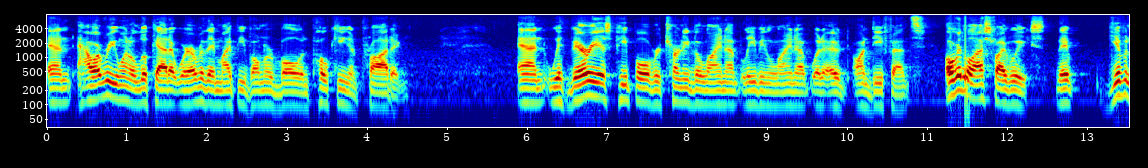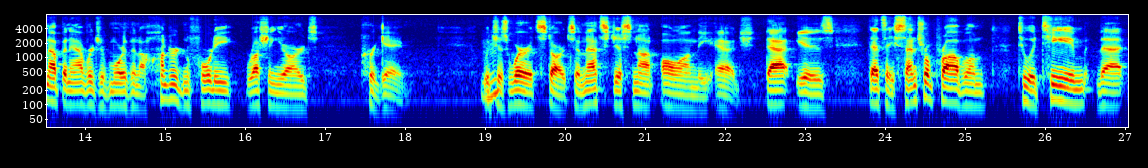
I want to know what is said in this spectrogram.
and however you want to look at it, wherever they might be vulnerable and poking and prodding, and with various people returning to the lineup, leaving the lineup uh, on defense, over the last five weeks, they've given up an average of more than 140 rushing yards per game, which mm-hmm. is where it starts. And that's just not all on the edge. That is, that's a central problem to a team that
